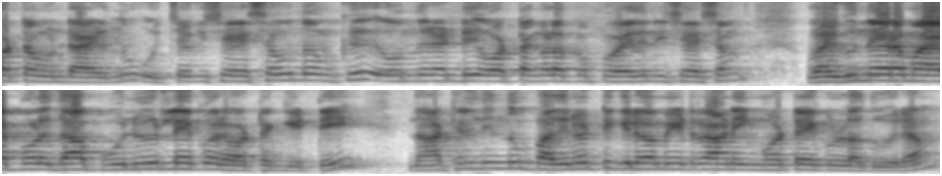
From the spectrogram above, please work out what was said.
ഓട്ടം ഉണ്ടായിരുന്നു. ഉച്ചയ്ക്ക് ശേഷവും നമുക്ക് ഒന്ന് രണ്ട് ഓട്ടങ്ങളൊക്കെ പോയതിന് ശേഷം വൈകുന്നേരമായപ്പോൾ ഇതാ പൂനൂരിലേക്ക് ഒരു ഓട്ടം കിട്ടി. നാട്ടിൽ നിന്നും പതിനെട്ട് കിലോമീറ്റർ ആണ് ഇങ്ങോട്ടേക്കുള്ള ദൂരം.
